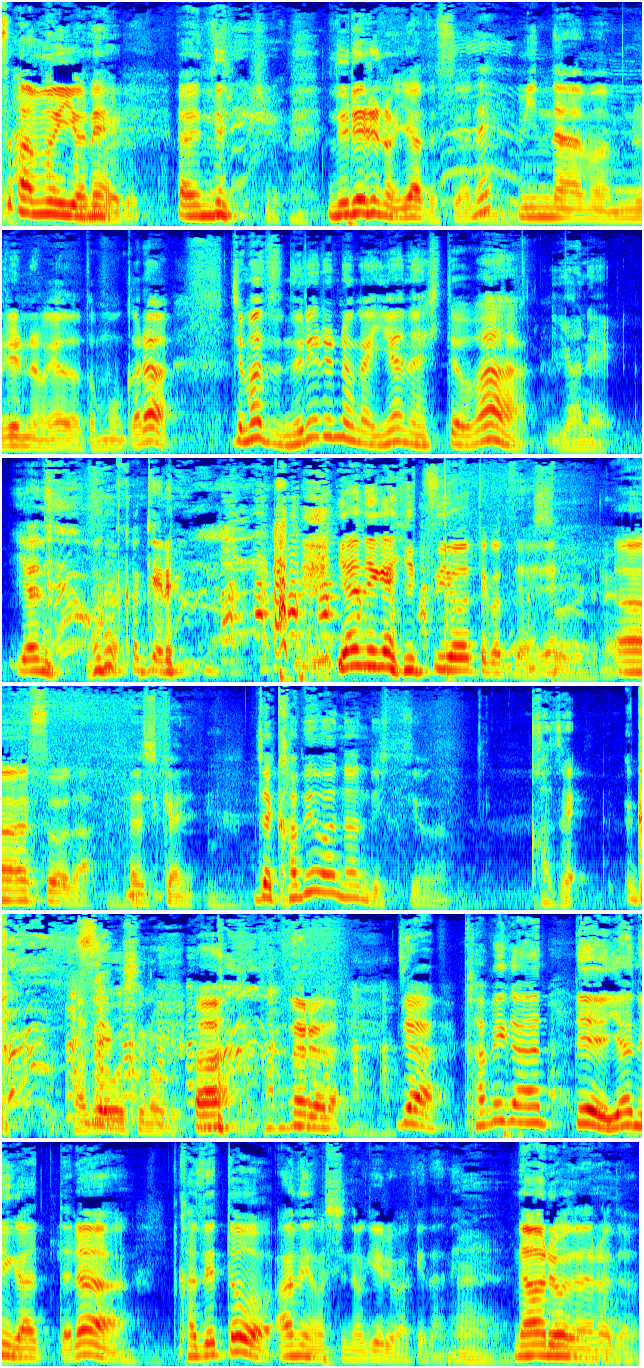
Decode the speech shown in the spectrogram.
寒いよね。濡れる。あ濡れる。の嫌ですよね。みんな、まあ、濡れるのが嫌だと思うから。じゃあまず濡れるのが嫌な人は屋根。屋根をかける。屋根が必要ってことだよね。そうですね。ああそうだ。確かに。じゃあ壁はなんで必要なの？風。風。をしのぐ。ああなるほどじゃあ壁があって屋根があったら風と雨をしのげるわけだね、えなるほどなるほど。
